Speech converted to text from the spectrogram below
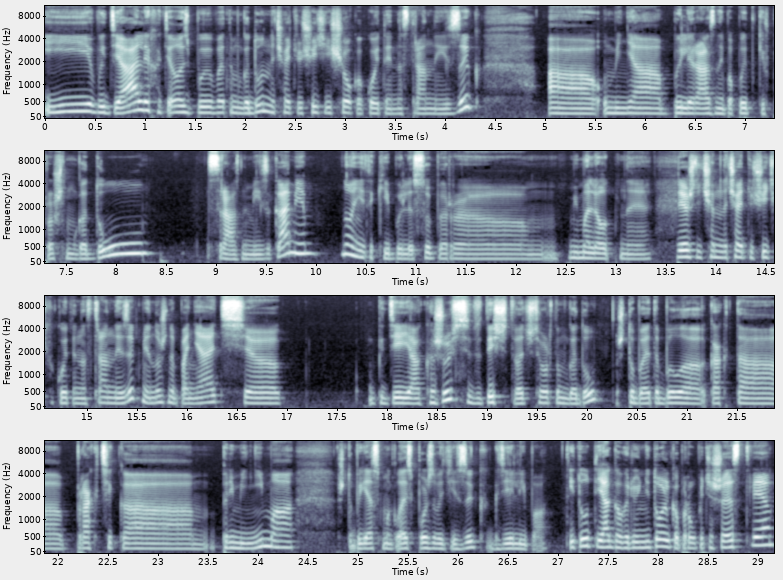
и в идеале хотелось бы в этом году начать учить еще какой-то иностранный язык. А у меня были разные попытки в прошлом году, с разными языками, но они такие были супер э, мимолетные. Прежде чем начать учить какой-то иностранный язык, мне нужно понять, э, где я окажусь в 2024 году, чтобы это было как-то практика применима, чтобы я смогла использовать язык где-либо. И тут я говорю не только про путешествия,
